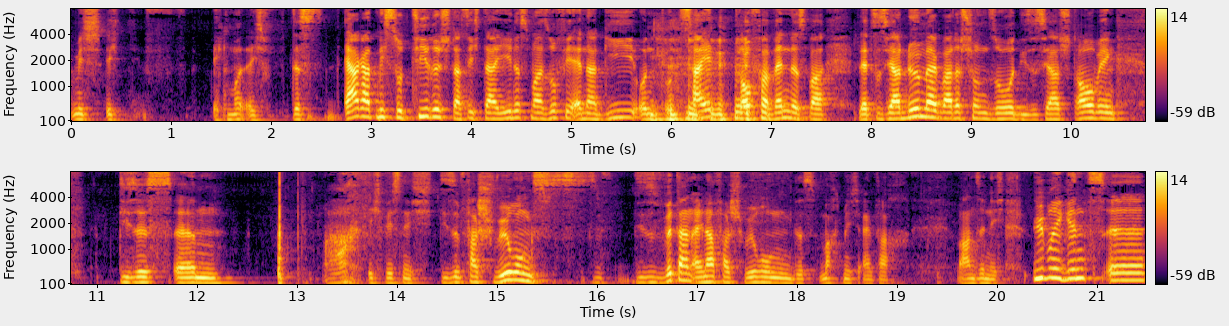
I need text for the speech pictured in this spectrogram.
mich, ich, ich, ich, das ärgert mich so tierisch, dass ich da jedes Mal so viel Energie und, und Zeit drauf verwende. Es war letztes Jahr Nürnberg war das schon so, dieses Jahr Straubing, dieses, ähm, ach, ich weiß nicht, diese Verschwörungs, dieses Wittern einer Verschwörung, das macht mich einfach wahnsinnig. Übrigens, äh,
